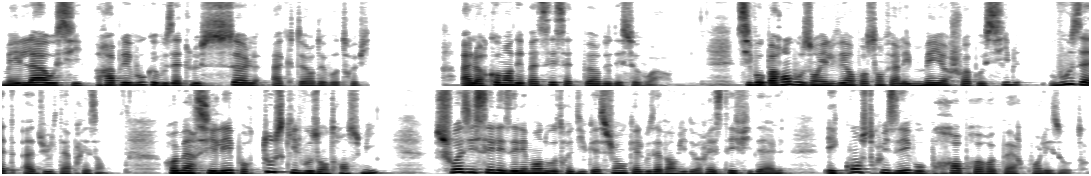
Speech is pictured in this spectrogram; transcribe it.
Mais là aussi, rappelez-vous que vous êtes le seul acteur de votre vie. Alors comment dépasser cette peur de décevoir? Si vos parents vous ont élevé en pensant faire les meilleurs choix possibles, vous êtes adulte à présent. Remerciez-les pour tout ce qu'ils vous ont transmis. Choisissez les éléments de votre éducation auxquels vous avez envie de rester fidèle et construisez vos propres repères pour les autres.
